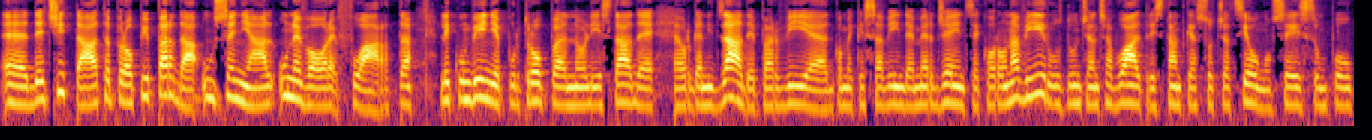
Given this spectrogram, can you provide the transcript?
eh, de città proprio per dare un segnale, un evore fuart. Le convigne purtroppo non le state organizzate per via, come che sa vinde, emergenze coronavirus, dunque anche altri stanti associazioni o se un po'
